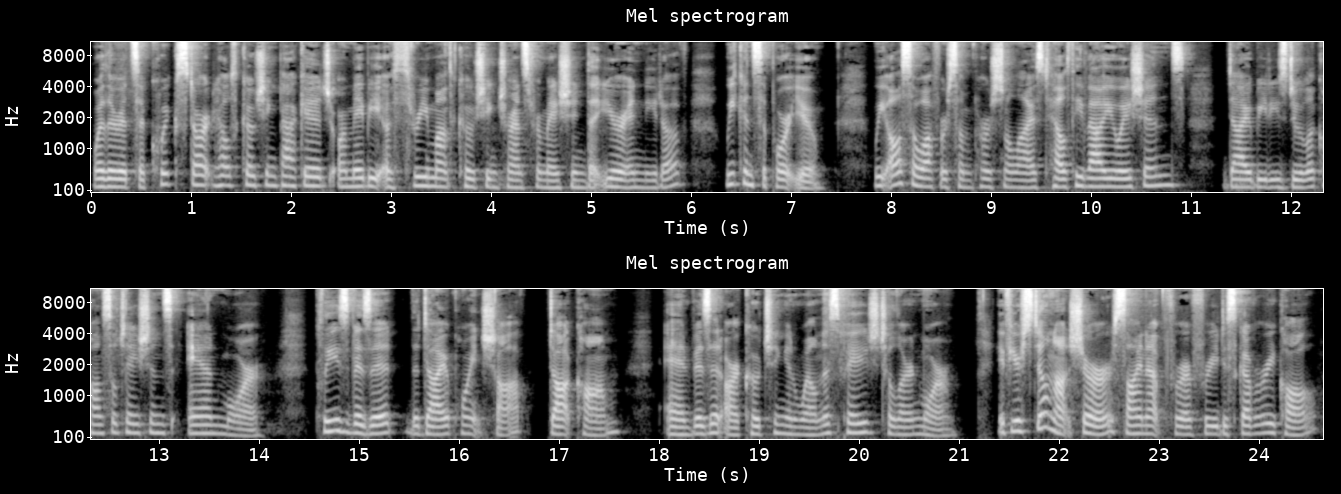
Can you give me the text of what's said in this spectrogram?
whether it's a quick start health coaching package or maybe a three month coaching transformation that you're in need of, we can support you. We also offer some personalized health evaluations, diabetes doula consultations, and more. Please visit thediapointshop.com and visit our coaching and wellness page to learn more. If you're still not sure, sign up for a free discovery call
